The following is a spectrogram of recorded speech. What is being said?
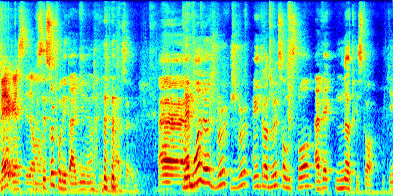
Mais reste. on- C'est sûr qu'il faut les taguer. Hein. Euh, Mais moi, là, je veux, je veux introduire son histoire avec notre histoire. OK?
